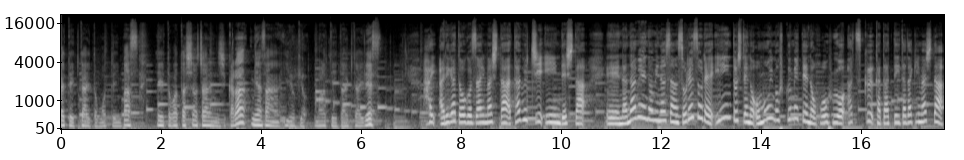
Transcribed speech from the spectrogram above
えていきたいと思っています。えーと、と私のチャレンジから皆さん勇気をもらっていただきたいです。はいありがとうございました田口委員でした、えー、7名の皆さんそれぞれ委員としての思いも含めての抱負を熱く語っていただきました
